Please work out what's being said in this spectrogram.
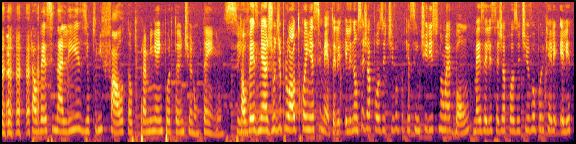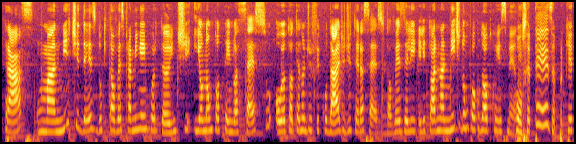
talvez sinalize o que me falta, o que pra mim é importante e eu não tenho. Sim. Talvez me ajude pro autoconhecimento. Ele, ele não seja positivo porque sentir isso não é bom, mas ele seja positivo porque ele, ele traz uma nitidez do que talvez pra mim é importante e eu não tô tendo acesso ou eu tô tendo dificuldade de ter acesso. Talvez ele, ele torna nítido um pouco do autoconhecimento. Com certeza, porque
